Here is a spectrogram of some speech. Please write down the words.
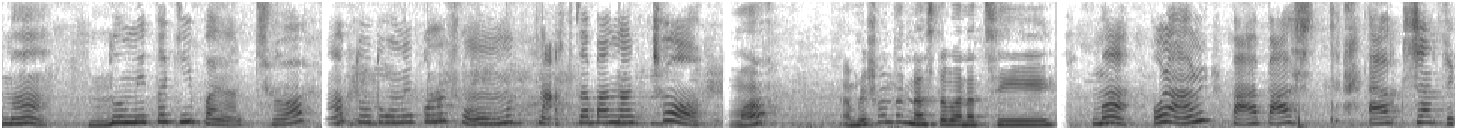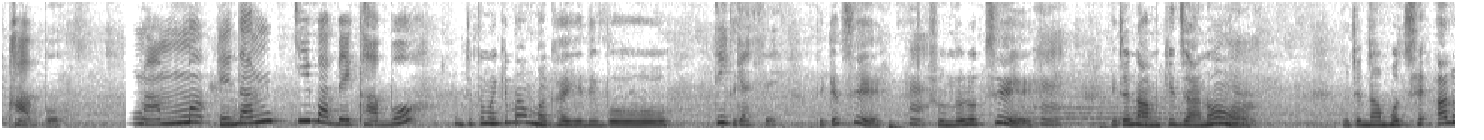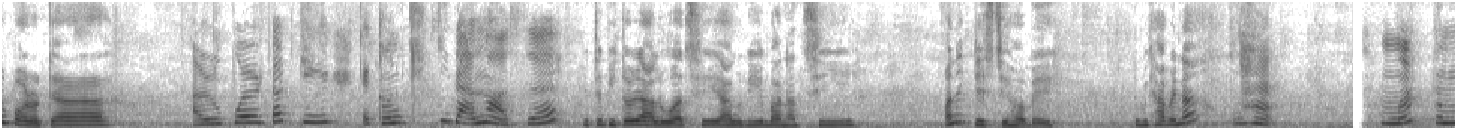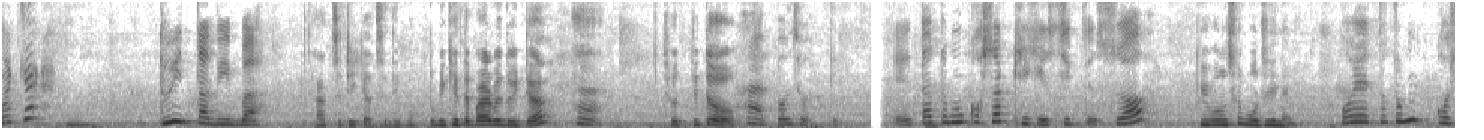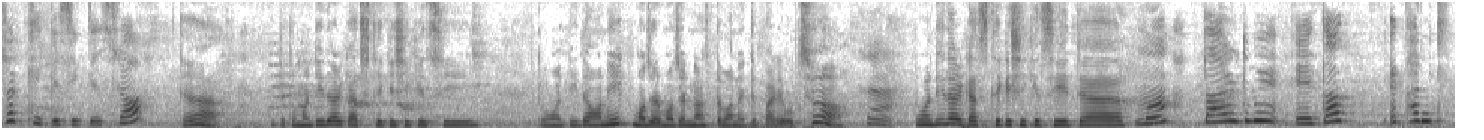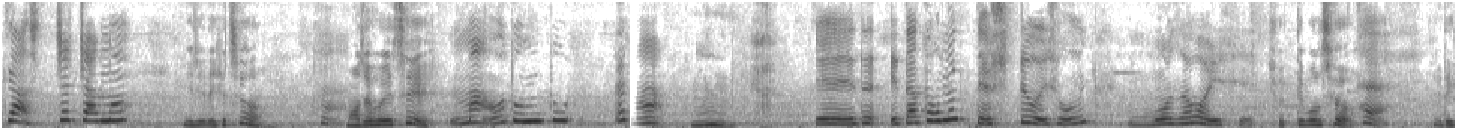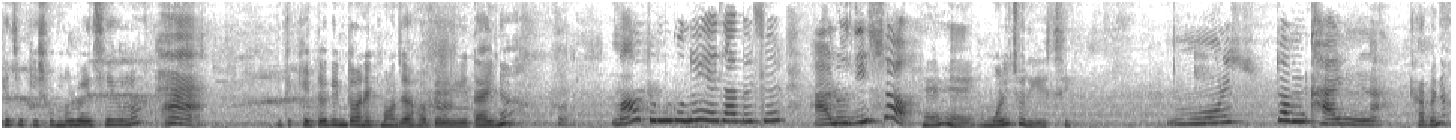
মা? তুমি তো কি বানাচ্ছ? মা তো তুমি কোনো নাস্তা বানাচ্ছ? মা আমরা সন্ধ্যার নাস্তা বানাচ্ছি। মা ওই আমি পা- পাঁচ একসাথে খাব। মাম্মা এটা আমি কীভাবে খাব? এটা তোমাকে মাম্মা খাইয়ে দিব। ঠিক আছে। ঠিক আছে? হ্যাঁ। সুন্দর হচ্ছে? হ্যাঁ। এটার নাম কি জানো? এটার নাম হচ্ছে আলু পরোটা। আর উপরটা কি? এখন কি কি জানো আছে? এটা ভিতরে আলু আছে আলু দিয়ে বানাচ্ছি। অনেক টেস্টি হবে। তুমি খাবে না? হ্যাঁ। মা আমাকে দুইটা দিবা। আচ্ছা ঠিক আছে দিব। তুমি খেতে পারবে দুইটা? হ্যাঁ। সত্যি তো? হ্যাঁ তো সত্যি। এটা তুমি কোষা খেতে শিখেছো? কি বলছো বুঝি নাই ও এটা তুমি কোষা খেতে শিখেছো? এটা এটা তোমার দিদার কাছ থেকে শিখেছি। তোমার দিদা অনেক মজার মজার নাস্তা বানাইতে পারে বুঝছ? হ্যাঁ। তোমার দিদার কাছ থেকে শিখেছি এটা। মা তার তুমি এটা এখান থেকে আসছে জানো এই যে দেখেছ? হ্যাঁ। মজা হয়েছে? মা ও তুমি তো মা। হুম। এটা- তো অনেক টেস্টি হয়েছে মজা হয়েছে। সত্যি বলছো? হ্যাঁ। দেখেছ কি সুন্দর হয়েছে এগুলো? হ্যাঁ। এটা খেতেও কিন্তু অনেক মজা হবে তাই না? হ্যাঁ। মা তুমি কোনো এটা বেশি আলু দিছ হ্যাঁ মরিচও দিয়েছি। মরিচ তো আমি খাই না। খাবে না?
